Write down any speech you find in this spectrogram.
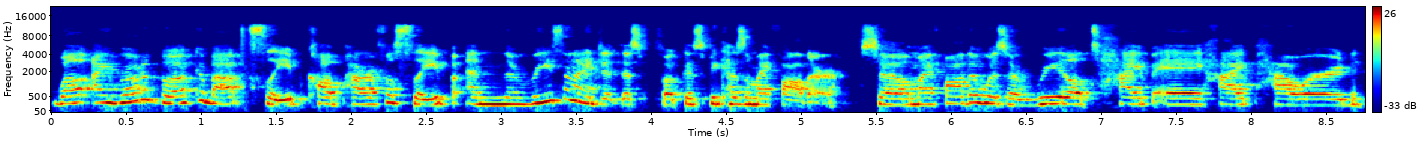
Well, I wrote a book about sleep called Powerful Sleep, and the reason I did this book is because of my father. So, my father was a real type A, high powered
